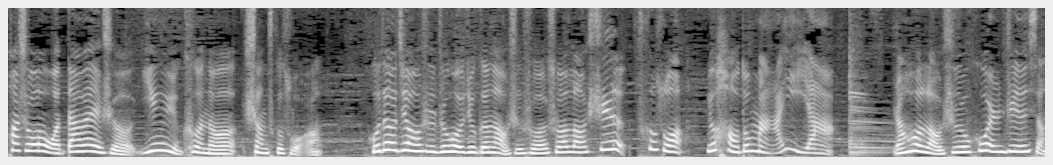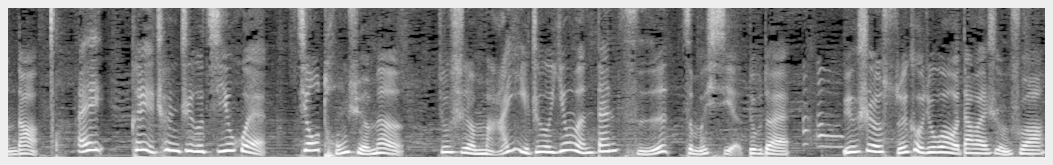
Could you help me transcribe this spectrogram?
话说我大外甥英语课呢，上厕所，回到教室之后就跟老师说：“说老师，厕所有好多蚂蚁呀。”然后老师忽然之间想到，哎，可以趁这个机会教同学们，就是蚂蚁这个英文单词怎么写，对不对？于是随口就问我大外甥说：“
